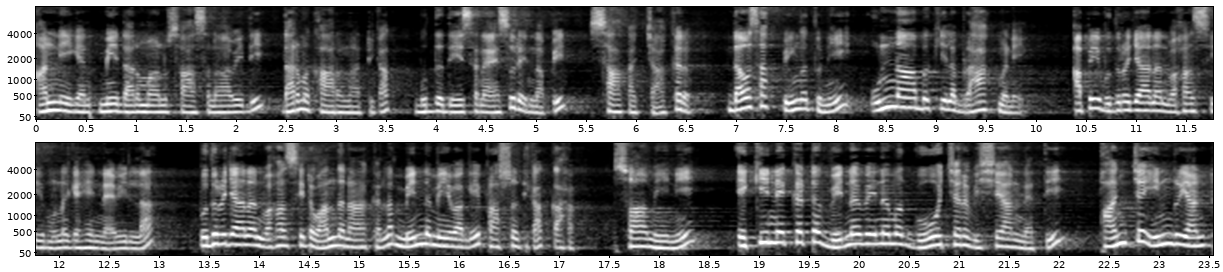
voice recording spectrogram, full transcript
අන්නේ ගැන මේ ධර්මාණු ශාසනාවේදී ධර්මකාරණා ටිකක් බුද්ධ දේශන ඇසුරෙන් අපි සාකච්ඡා කර. දවසක් පිංහතුනී උන්නාභ කියල බ්‍රාහ්මණය අපේ බුදුරජාණන් වහන්සේ මුණගැහෙන් ඇවිල්ලා බුදුරජාණන් වහන්සේට වන්දනා කරලා මෙන්න මේ වගේ ප්‍රශ්න ටිකක් අහ. ස්වාමීනී එකිනෙකට වෙන වෙනම ගෝචර විෂයන් නැති පංච ඉන්ද්‍රියන්ට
